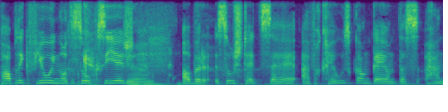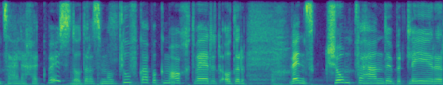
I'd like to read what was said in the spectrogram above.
Public Viewing oder so war. Ja. Aber sonst hat es äh, einfach keinen Ausgang gegeben und das haben sie eigentlich auch gewusst. Oder dass mal die Aufgaben gemacht werden oder wenn sie geschumpfen haben über die Lehrer,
